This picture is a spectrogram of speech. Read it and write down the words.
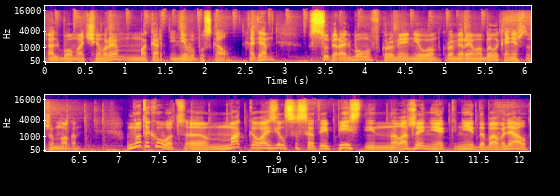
альбома, чем Рэм, Маккартни не выпускал. Хотя супер альбомов, кроме него, кроме Рэма, было, конечно же, много. Ну так вот, э, Макка возился с этой песней, наложение к ней добавлял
